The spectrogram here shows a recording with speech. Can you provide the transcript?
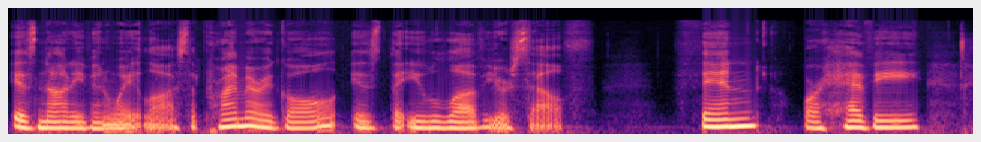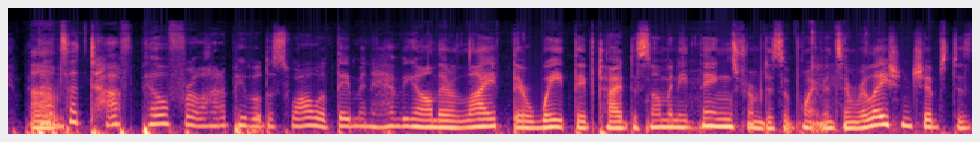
is not even weight loss. The primary goal is that you love yourself. Thin or heavy. But that's a tough pill for a lot of people to swallow. If they've been heavy all their life, their weight they've tied to so many things, from disappointments in relationships to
